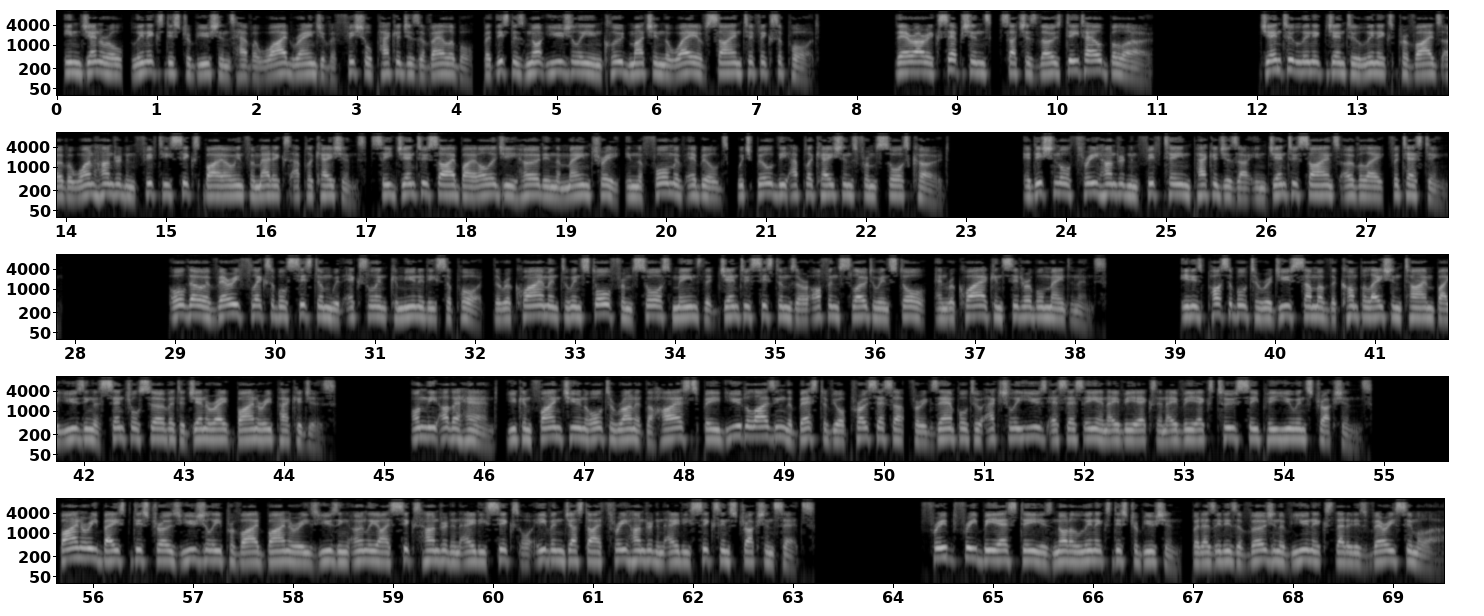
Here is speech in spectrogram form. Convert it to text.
In general, Linux distributions have a wide range of official packages available, but this does not usually include much in the way of scientific support. There are exceptions, such as those detailed below. Gentoo Linux Gentoo Linux provides over 156 bioinformatics applications see Gentoo Sci Biology herd in the main tree in the form of ebuilds, which build the applications from source code. Additional 315 packages are in Gentoo Science Overlay for testing. Although a very flexible system with excellent community support, the requirement to install from source means that Gentoo systems are often slow to install, and require considerable maintenance. It is possible to reduce some of the compilation time by using a central server to generate binary packages. On the other hand, you can fine-tune all to run at the highest speed utilizing the best of your processor for example to actually use SSE and AVX and AVX2 CPU instructions. Binary-based distros usually provide binaries using only i686 or even just i386 instruction sets. FreeBSD FreeBSD is not a Linux distribution, but as it is a version of Unix that it is very similar.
